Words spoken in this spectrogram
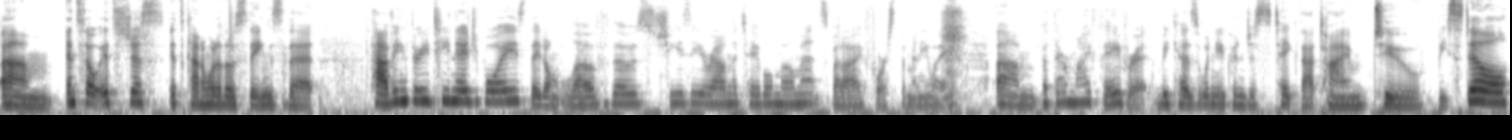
Um, and so it's just, it's kind of one of those things that having three teenage boys, they don't love those cheesy around the table moments, but I force them anyway. Um, but they're my favorite because when you can just take that time to be still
